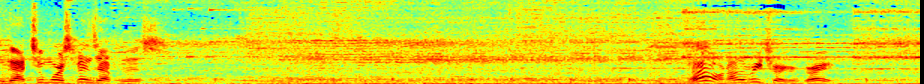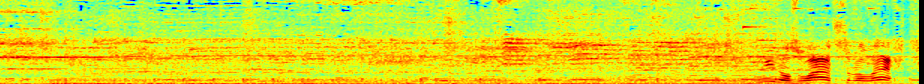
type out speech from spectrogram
We got two more spins after this. Oh, another retrigger, great. Those wilds to the left.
